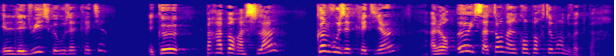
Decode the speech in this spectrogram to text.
ils déduisent que vous êtes chrétien. Et que par rapport à cela, comme vous êtes chrétien, alors eux, ils s'attendent à un comportement de votre part.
